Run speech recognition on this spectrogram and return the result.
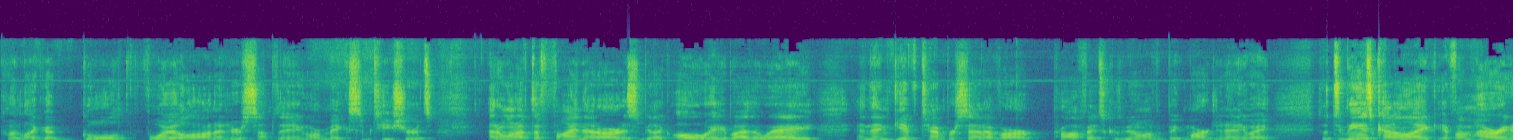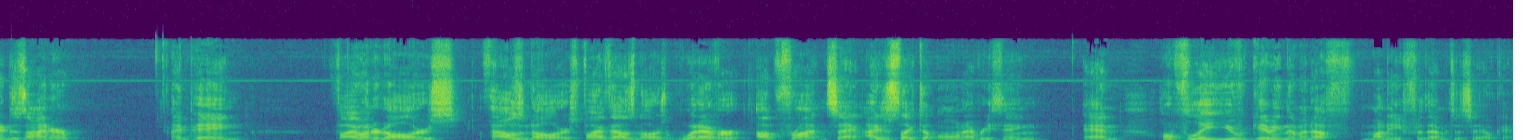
put like a gold foil on it or something, or make some t shirts, I don't want to have to find that artist and be like, oh, hey, by the way, and then give 10% of our profits because we don't have a big margin anyway. So to me, it's kind of like if I'm hiring a designer, I'm paying $500, $1,000, $5,000, whatever, up front and saying, I just like to own everything. And hopefully you're giving them enough money for them to say, okay.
